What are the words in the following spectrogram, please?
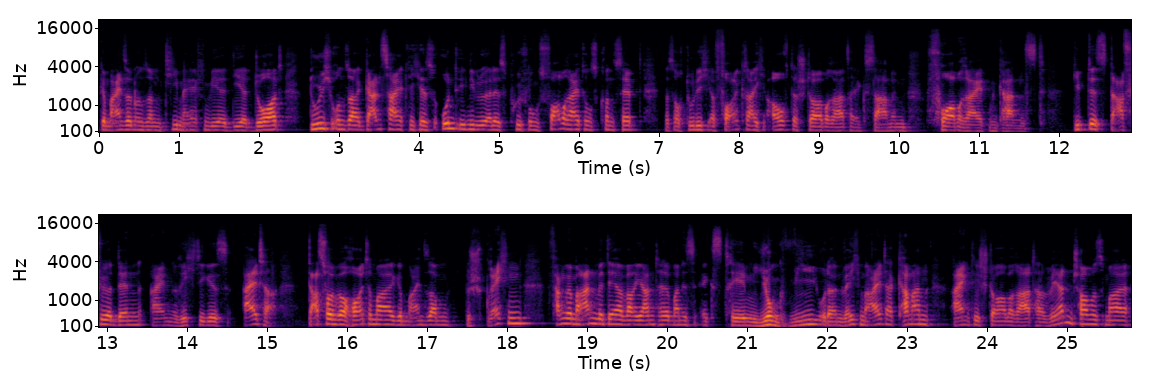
Gemeinsam in unserem Team helfen wir dir dort durch unser ganzheitliches und individuelles Prüfungsvorbereitungskonzept, dass auch du dich erfolgreich auf das Steuerberaterexamen vorbereiten kannst. Gibt es dafür denn ein richtiges Alter? Das wollen wir heute mal gemeinsam besprechen. Fangen wir mal an mit der Variante, man ist extrem jung. Wie oder in welchem Alter kann man eigentlich Steuerberater werden? Schauen wir uns mal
